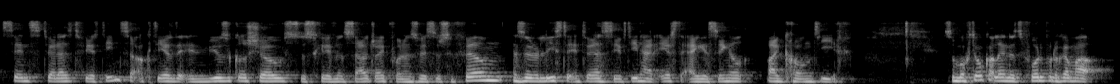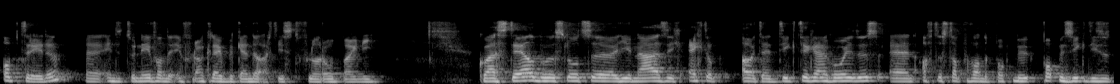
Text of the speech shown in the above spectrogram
sinds 2014. Ze acteerde in musicalshows, ze schreef een soundtrack voor een Zwitserse film en ze releaste in 2017 haar eerste eigen single, Pas Grandir. Ze mocht ook al in het voorprogramma optreden eh, in de tournee van de in Frankrijk bekende artiest Florent Pagny. Qua stijl besloot ze hierna zich echt op authentiek te gaan gooien dus en af te stappen van de popmu- popmuziek die ze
